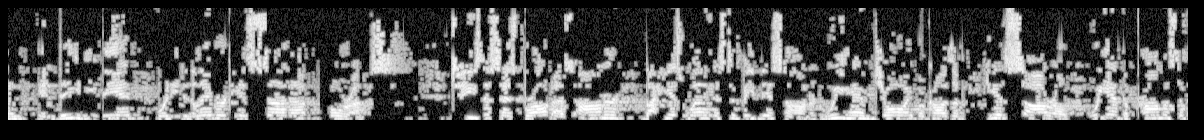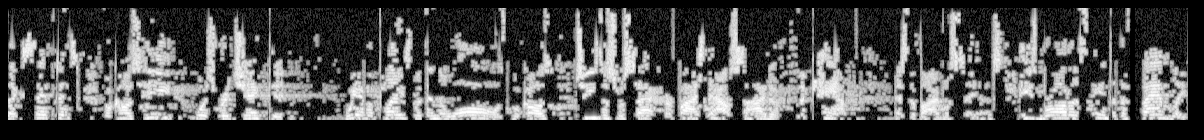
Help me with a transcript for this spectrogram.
and indeed He did when He delivered His Son up for us. Jesus has brought us honor by his willingness to be dishonored. We have joy because of his sorrow. We have the promise of acceptance because he was rejected. We have a place within the walls because Jesus was sacrificed outside of the camp, as the Bible says. He's brought us into the family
